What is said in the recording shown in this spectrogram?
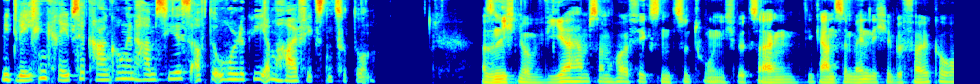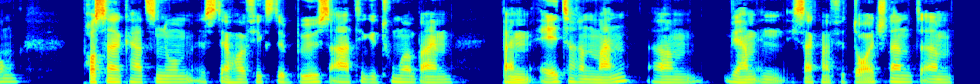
Mit welchen Krebserkrankungen haben Sie es auf der Urologie am häufigsten zu tun? Also nicht nur wir haben es am häufigsten zu tun. Ich würde sagen, die ganze männliche Bevölkerung. Prostatakarzinom ist der häufigste bösartige Tumor beim, beim älteren Mann. Ähm, wir haben in, ich sag mal, für Deutschland ähm,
